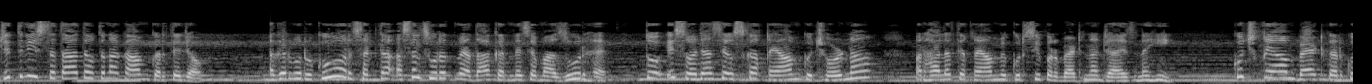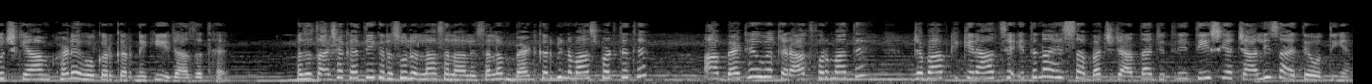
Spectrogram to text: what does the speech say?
جتنی استطاعت ہے، اتنا کام کرتے جاؤ۔ اگر وہ رکو اور سجدہ اصل صورت میں ادا کرنے سے معذور ہے، تو اس وجہ سے اس کا قیام کو چھوڑنا اور حالت قیام میں کرسی پر بیٹھنا جائز نہیں۔ کچھ قیام بیٹھ کر، کچھ قیام کھڑے ہو کر کرنے کی اجازت ہے۔ حضرت عائشہ کہتی ہے کہ رسول اللہ صلی اللہ علیہ وسلم بیٹھ کر بھی نماز پڑھتے تھے۔ آپ بیٹھے ہوئے قرآد فرماتے، جب آپ کی قرآد سے اتنا حصہ بچ جاتا، جتنی تیس یا چالیس آیتیں ہوتی ہیں،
